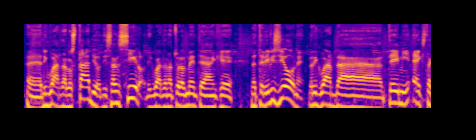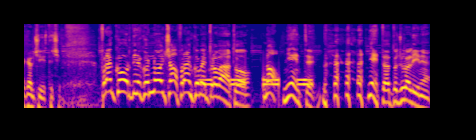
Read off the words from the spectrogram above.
eh, riguarda lo stadio di San Siro, riguarda naturalmente anche la televisione, riguarda temi extracalcistici. Franco Ordine con noi, ciao Franco, ben trovato. No, niente, niente, ha dato giù la linea.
